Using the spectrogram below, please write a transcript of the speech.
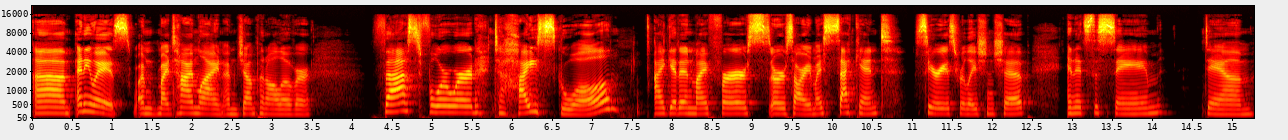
Um, anyways, I'm, my timeline, I'm jumping all over. Fast forward to high school. I get in my first, or sorry, my second serious relationship, and it's the same damn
